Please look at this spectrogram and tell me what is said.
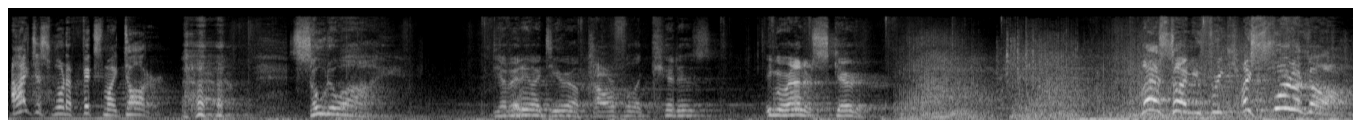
I just want to fix my daughter. So do I. Do you have any idea how powerful that kid is? Even Miranda's scared of her. Last time, you freak, I swear to God!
